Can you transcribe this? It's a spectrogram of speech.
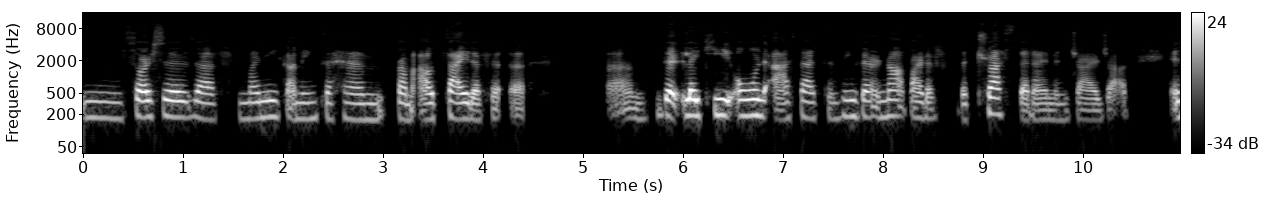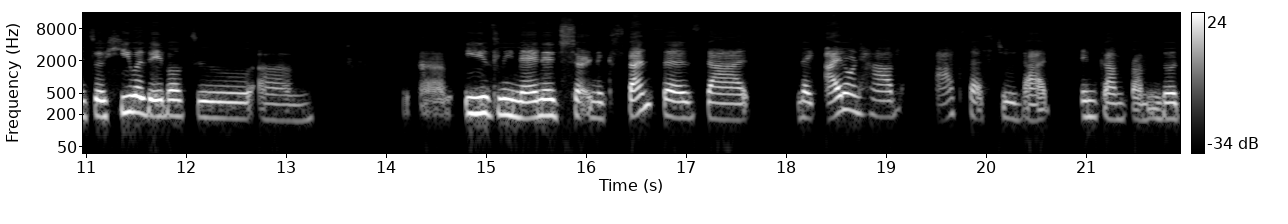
mm, sources of money coming to him from outside of uh, um, that like he owned assets and things that are not part of the trust that I'm in charge of. And so he was able to um, uh, easily manage certain expenses that like I don't have access to that income from those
